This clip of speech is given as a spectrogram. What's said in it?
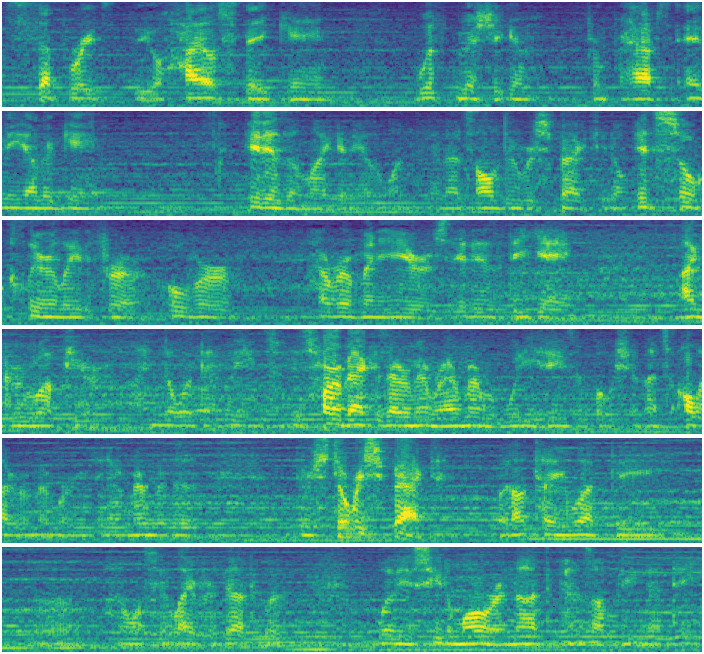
what separates the Ohio State game with Michigan from perhaps any other game? It is unlike any other one, and that's all due respect. You know, it's so clearly for over however many years, it is the game. I grew up here. I know what that means. As far back as I remember, I remember Woody Hayes and Boschem. That's all I remember, and I remember the there's still respect. But I'll tell you what, the uh, I don't want to say life or death, but whether you see tomorrow or not depends on beating that team.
